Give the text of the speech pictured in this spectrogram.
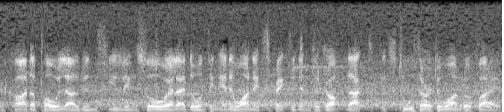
Ricardo Powell has been fielding so well, I don't think anyone expected him to drop that. It's 2.31 for 5.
